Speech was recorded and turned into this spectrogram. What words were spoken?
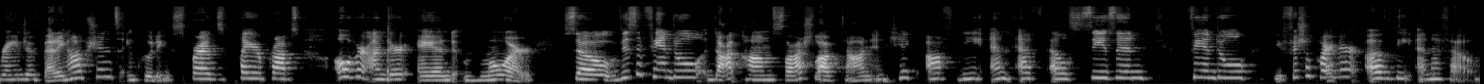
range of betting options, including spreads, player props, over, under, and more. So visit fanduel.com slash locked on and kick off the NFL season. FanDuel, the official partner of the NFL.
